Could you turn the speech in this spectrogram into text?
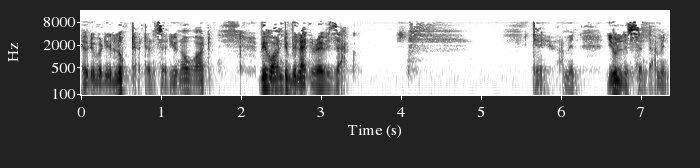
Everybody looked at and said, you know what? We want to be like Zach. Okay. I mean, you listened. I mean,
